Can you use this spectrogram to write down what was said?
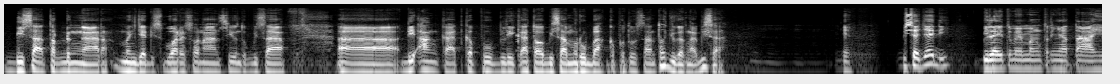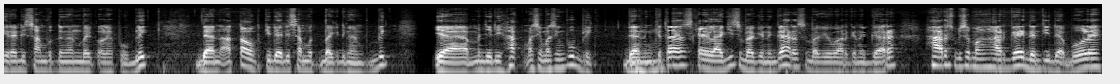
bisa terdengar menjadi sebuah resonansi untuk bisa eh, diangkat ke publik atau bisa merubah keputusan. Toh juga nggak bisa. Ya, bisa jadi bila itu memang ternyata akhirnya disambut dengan baik oleh publik dan atau tidak disambut baik dengan publik ya menjadi hak masing-masing publik. Dan kita sekali lagi sebagai negara sebagai warga negara harus bisa menghargai dan tidak boleh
